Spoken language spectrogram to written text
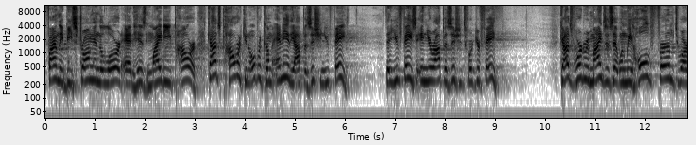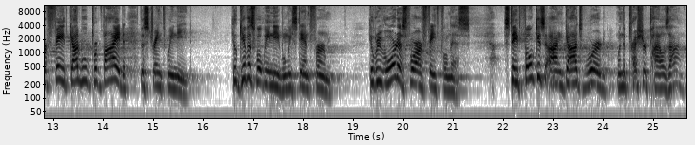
finally be strong in the Lord and his mighty power. God's power can overcome any of the opposition you face that you face in your opposition toward your faith. God's word reminds us that when we hold firm to our faith, God will provide the strength we need. He'll give us what we need when we stand firm. He'll reward us for our faithfulness. Stay focused on God's word when the pressure piles on.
